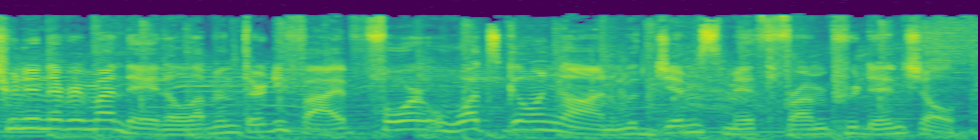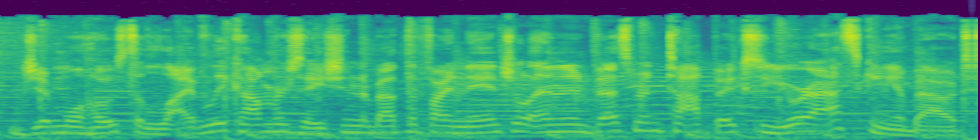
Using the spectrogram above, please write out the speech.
Tune in every Monday at 11:35 for What's Going On with Jim Smith from Prudential. Jim will host a lively conversation about the financial and investment topics you're asking about.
